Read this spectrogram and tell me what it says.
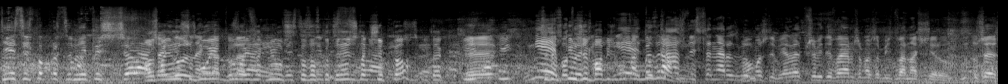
Ty jesteś po prostu nie pyszczela. Ale panie Januszu, było, było jednak mimo wszystko zaskoczenie, że tak szybko? I, tak, i, E, i nie, bo to, że Babisz nie, był tak bezradny. każdy scenariusz był możliwy, ale przewidywałem, że może być 12 rund, że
